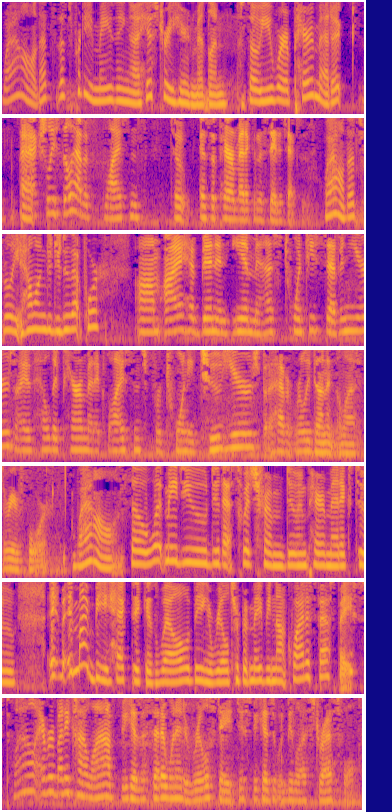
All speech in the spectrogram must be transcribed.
Wow, that's that's pretty amazing uh, history here in Midland. So you were a paramedic. I actually still have a license to as a paramedic in the state of Texas. Wow, that's really. How long did you do that for? Um, I have been in EMS 27 years. I have held a paramedic license for 22 years, but I haven't really done it in the last three or four. Wow. So, what made you do that switch from doing paramedics to? It, it might be hectic as well, being a realtor, but maybe not quite as fast paced. Well, everybody kind of laughed because I said I went into real estate just because it would be less stressful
